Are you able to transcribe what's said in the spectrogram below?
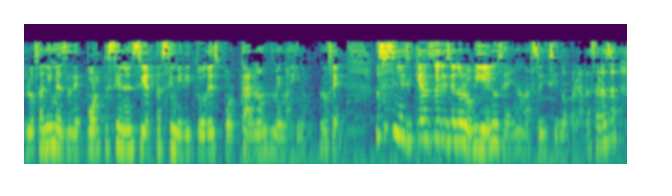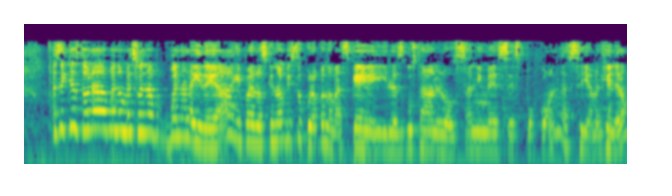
los animes de deportes tienen ciertas similitudes por canon, me imagino. No sé. No sé si ni siquiera estoy diciéndolo bien, o sea, yo nomás estoy diciendo palabras al azar. Así que hasta ahora, bueno, me suena buena la idea. Y para los que no han visto Kuroko no Basket y les gustan los animes Spokon, así se llama el género,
